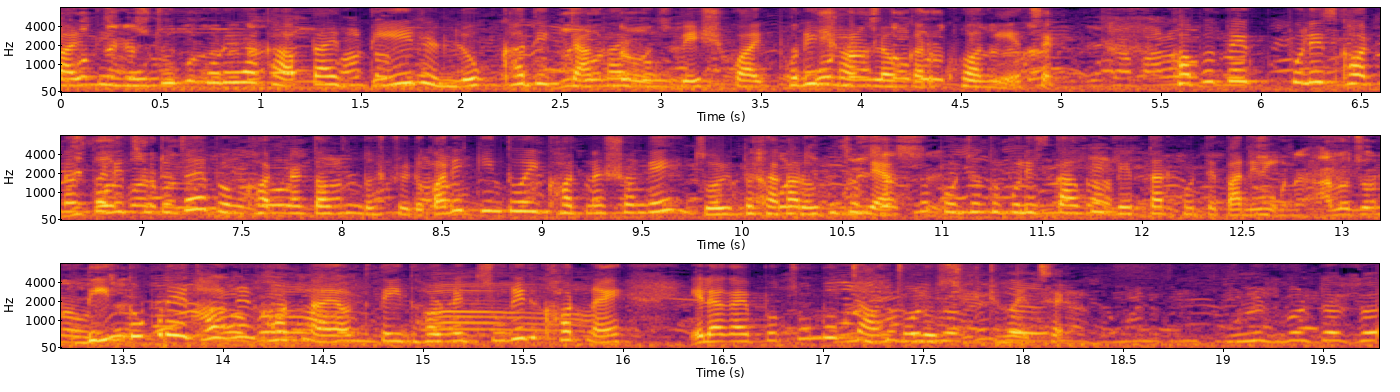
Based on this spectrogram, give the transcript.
বাড়িতে মজুত করে রাখা প্রায় দেড় লক্ষাধিক টাকা এবং বেশ কয়েক ভরি স্বর্ণলঙ্কার খোয়া গিয়েছে। খবর পেয়ে পুলিশ ঘটনাস্থলে ছুটে যায় এবং ঘটনার তদন্ত শুরু করে কিন্তু এই ঘটনার সঙ্গে জড়িত থাকার অভিযোগে এখনও পর্যন্ত পুলিশ কাউকে গ্রেপ্তার করতে পারেনি। দিন দুপুরে এই ধরনের ঘটনায় অর্থাৎ এই ধরনের চুরির ঘটনায় এলাকায় প্রচণ্ড চাঞ্চল্য সৃষ্টি হয়েছে। পুলিশ বলতেছে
